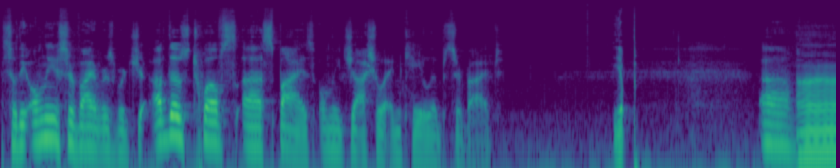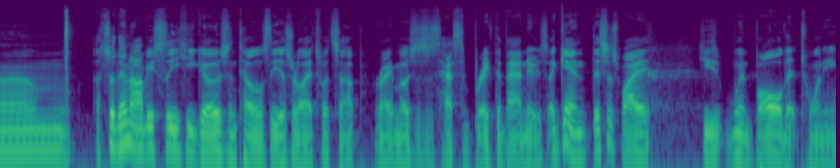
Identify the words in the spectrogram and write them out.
So the only survivors were Jo- of those twelve uh, spies. Only Joshua and Caleb survived. Yep. Um. So then, obviously, he goes and tells the Israelites what's up. Right? Moses has to break the bad news again. This is why he went bald at 20.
